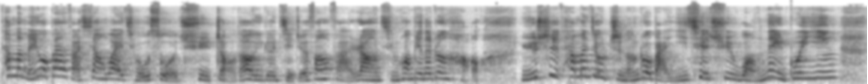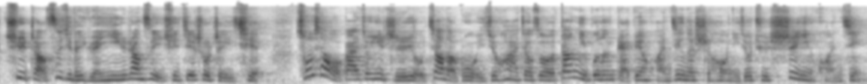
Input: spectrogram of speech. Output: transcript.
他们没有办法向外求索去找到一个解决方法，让情况变得更好。于是他们就只能够把一切去往内归因，去找自己的原因，让自己去接受这一切。从小，我爸就一直有教导过我一句话，叫做“当你不能改变环境的时候，你就去适应环境”。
